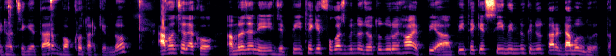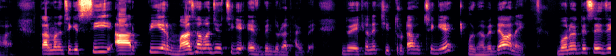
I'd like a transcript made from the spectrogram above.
এটা হচ্ছে গিয়ে তার বক্রতার কেন্দ্র। এখন হচ্ছে দেখো, আমরা জানি যে পি থেকে ফোকাস বিন্দু যত দূরে হয়, পি থেকে সি বিন্দু কিন্তু তার ডাবল দূরত্ব হয়। তার মানে হচ্ছে কি সি আর পি এর মাঝামাঝি হচ্ছে গিয়ে এফ বিন্দুটা থাকবে। কিন্তু এখানে চিত্রটা হচ্ছে গিয়ে ওইভাবে দেওয়া নাই। মনে হতেছে যে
